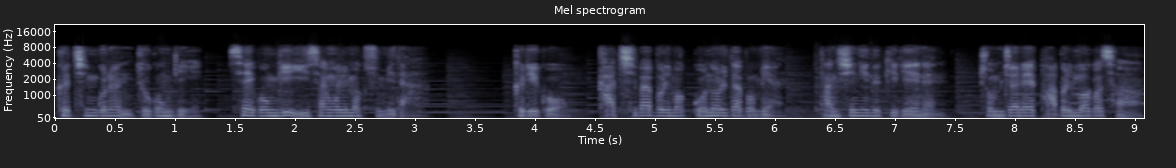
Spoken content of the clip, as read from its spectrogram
그 친구는 두 공기, 세 공기 이상을 먹습니다. 그리고 같이 밥을 먹고 놀다 보면 당신이 느끼기에는 좀 전에 밥을 먹어서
